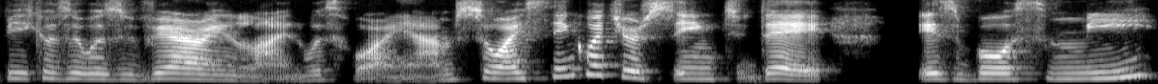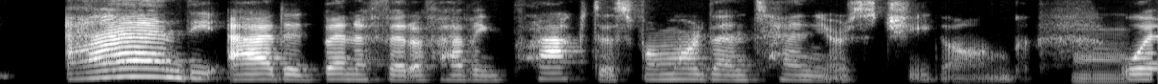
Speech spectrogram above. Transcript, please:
because it was very in line with who i am. So i think what you're seeing today is both me and the added benefit of having practiced for more than 10 years qigong mm. where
